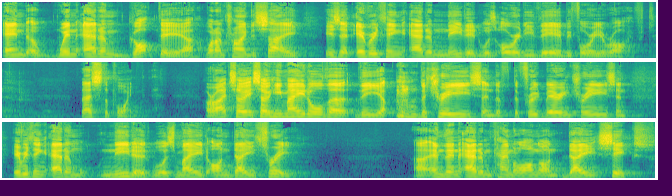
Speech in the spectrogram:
And uh, when Adam got there, what I'm trying to say is that everything Adam needed was already there before he arrived. That's the point. All right, so, so he made all the, the, uh, the trees and the, the fruit bearing trees, and everything Adam needed was made on day three. Uh, and then Adam came along on day six.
